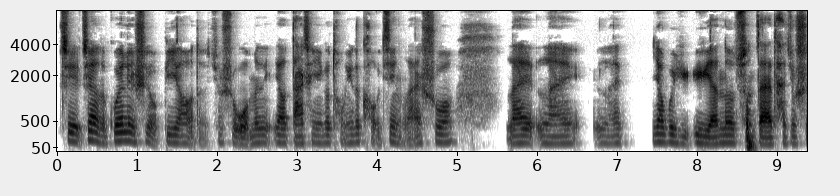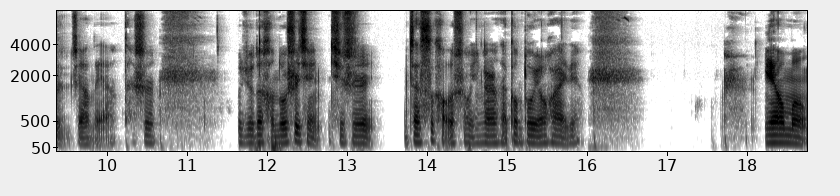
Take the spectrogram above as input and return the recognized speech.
这这样的归类是有必要的，就是我们要达成一个统一的口径来说，来来来，要不语语言的存在它就是这样的呀。但是我觉得很多事情其实，在思考的时候应该让它更多元化一点。要么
